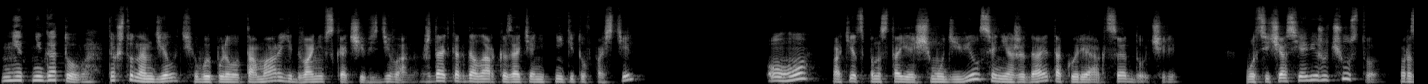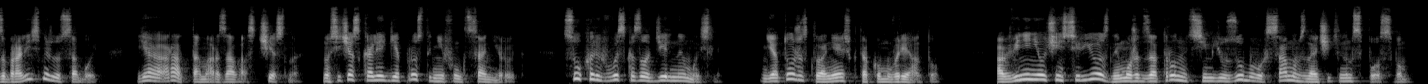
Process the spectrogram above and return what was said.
«Нет, не готова. Так что нам делать?» – выпалила Тамара, едва не вскочив с дивана. «Ждать, когда Ларка затянет Никиту в постель?» «Ого!» – отец по-настоящему удивился, не ожидая такой реакции от дочери. «Вот сейчас я вижу чувства. Разобрались между собой? Я рад, Тамара, за вас, честно. Но сейчас коллегия просто не функционирует. Сухарев высказал дельную мысль. Я тоже склоняюсь к такому варианту. Обвинение очень серьезное и может затронуть семью Зубовых самым значительным способом.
